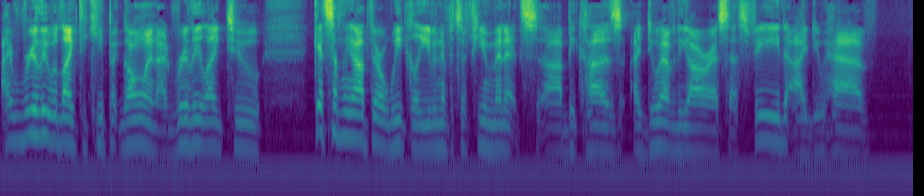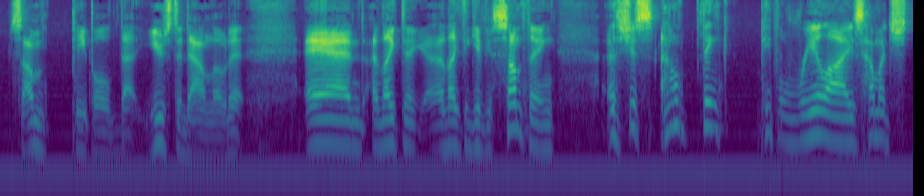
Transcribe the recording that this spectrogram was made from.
I really would like to keep it going. I'd really like to get something out there weekly, even if it's a few minutes, uh, because I do have the RSS feed. I do have some people that used to download it, and I'd like to I'd like to give you something. It's just I don't think people realize how much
